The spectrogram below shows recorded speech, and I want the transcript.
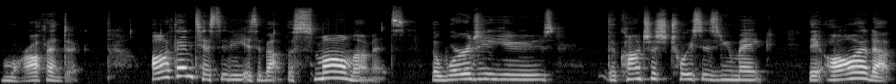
more authentic. Authenticity is about the small moments the words you use, the conscious choices you make, they all add up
